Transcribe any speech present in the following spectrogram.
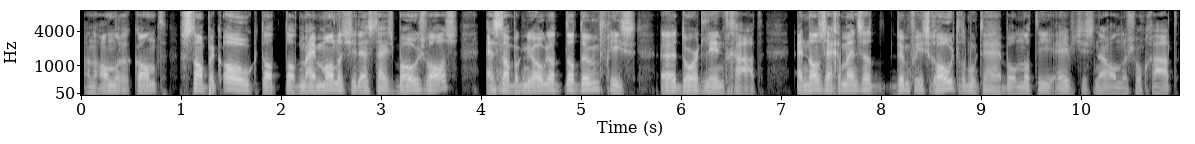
aan de andere kant snap ik ook dat, dat mijn mannetje destijds boos was. En snap ik nu ook dat, dat Dumfries eh, door het lint gaat. En dan zeggen mensen dat Dumfries rood had moeten hebben. Omdat hij eventjes naar Anderson gaat.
